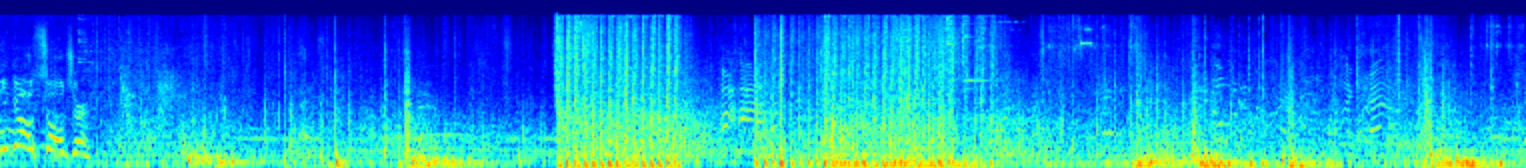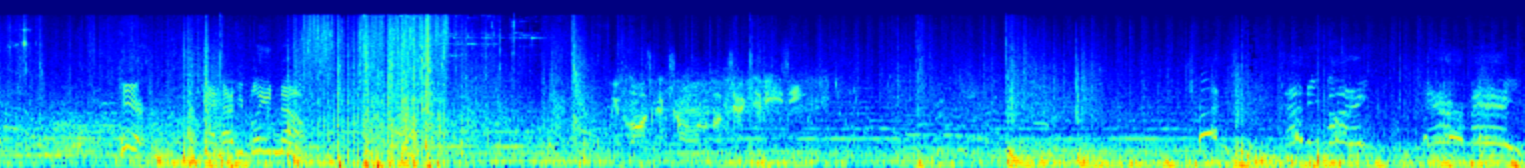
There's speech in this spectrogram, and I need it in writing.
You go, soldier! Here! Can't have you bleeding out. We've lost control of objective easy. Can anybody hear me?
